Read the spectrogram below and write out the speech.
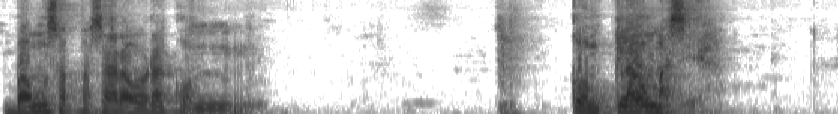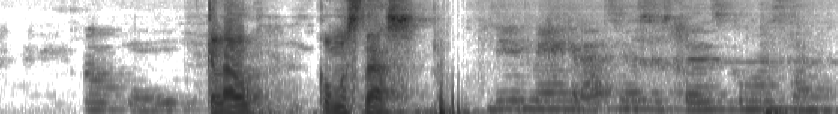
vamos a pasar ahora con, con Clau Maciel. Okay. Clau, ¿cómo estás? Bien, bien, gracias. ¿Ustedes cómo están?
